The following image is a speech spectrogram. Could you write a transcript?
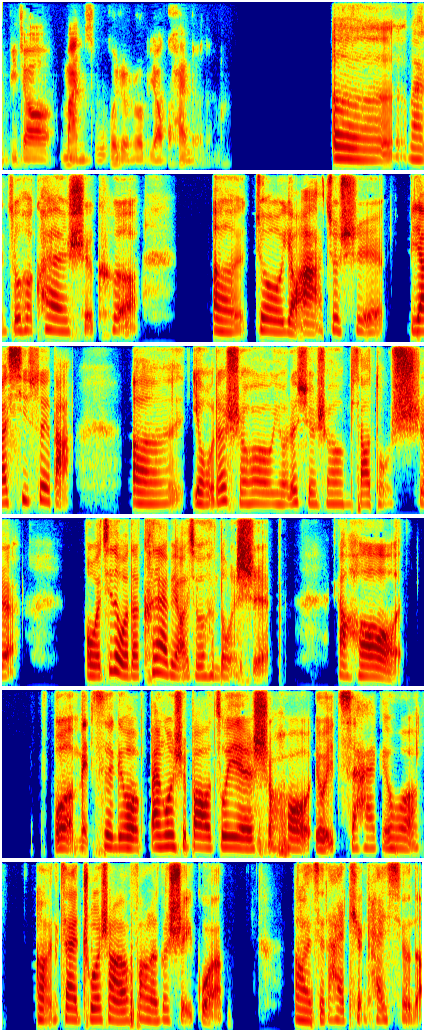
比较满足，或者说比较快乐的吗？呃，满足和快乐时刻，呃，就有啊，就是比较细碎吧。嗯，有的时候有的学生比较懂事，我记得我的课代表就很懂事。然后我每次给我办公室报作业的时候，有一次还给我嗯在桌上放了个水果。啊，觉得还挺开心的。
